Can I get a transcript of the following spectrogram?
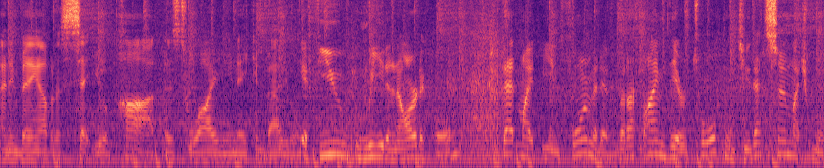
and in being able to set you apart as to why you're unique and valuable. If you read an article, that might be informative, but if I'm there talking to you, that's so much more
